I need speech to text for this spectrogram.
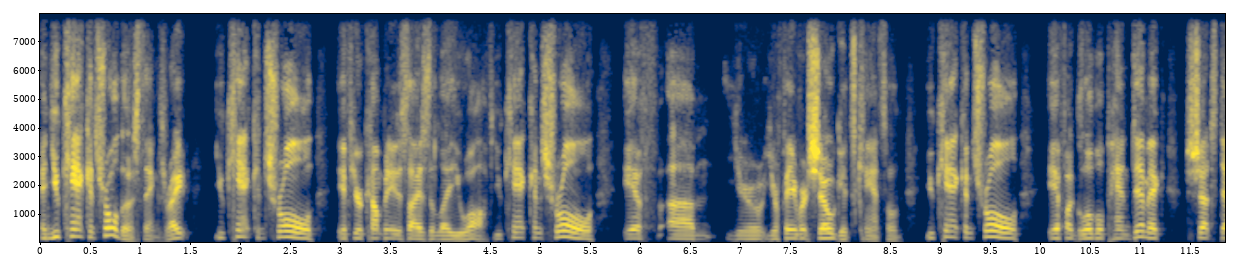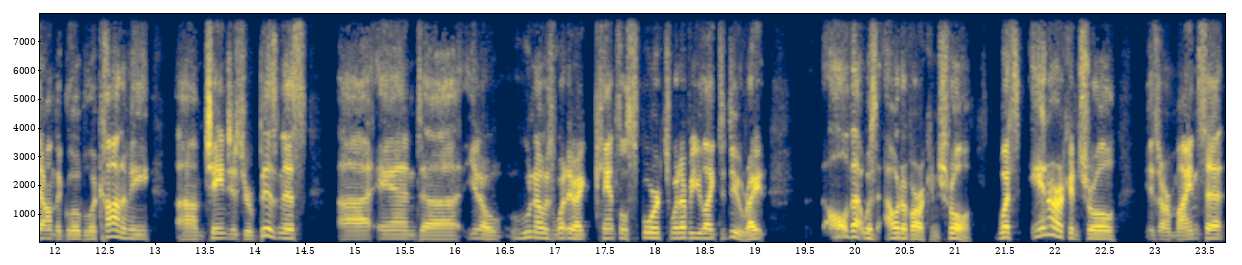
and you can't control those things, right? You can't control if your company decides to lay you off. You can't control if um, your your favorite show gets canceled. You can't control if a global pandemic shuts down the global economy, um, changes your business, uh, and uh, you know who knows what like cancel sports, whatever you like to do, right? All that was out of our control. What's in our control is our mindset,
